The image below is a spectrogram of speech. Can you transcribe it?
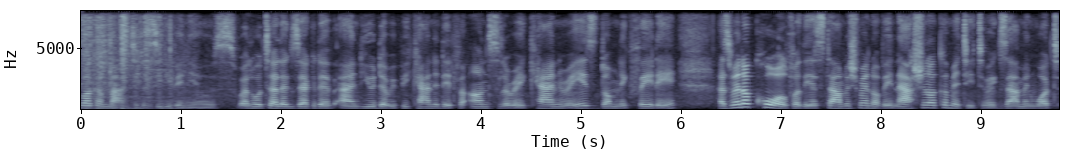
Welcome back to the CTV News. Well, hotel executive and UWP candidate for Anse La Raye Canaries, Dominic Fedee, has made a call for the establishment of a national committee to examine what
